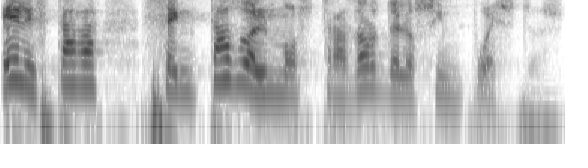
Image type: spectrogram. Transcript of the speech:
Él estaba sentado al mostrador de los impuestos,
